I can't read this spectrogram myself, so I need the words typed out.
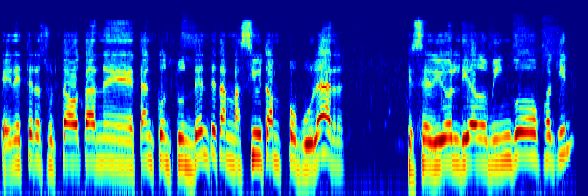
en este resultado tan, eh, tan contundente, tan masivo y tan popular que se dio el día domingo, Joaquín.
